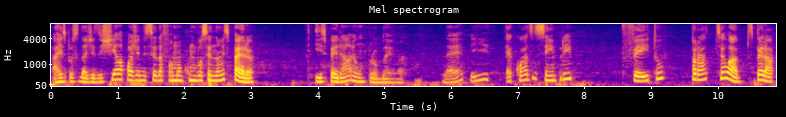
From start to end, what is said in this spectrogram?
a reciprocidade existir, ela pode ser da forma como você não espera. E esperar é um problema, né? E é quase sempre feito para, sei lá, esperar.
